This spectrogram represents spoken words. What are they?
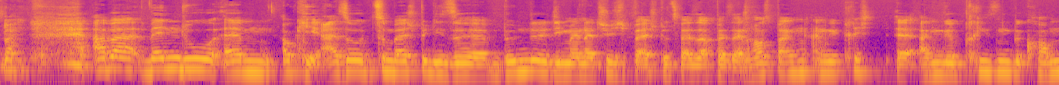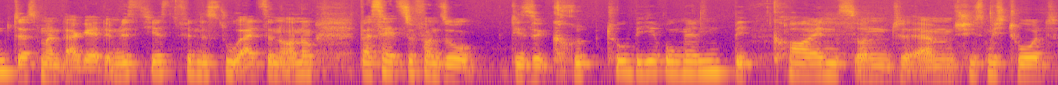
Aber wenn du, ähm, okay, also zum Beispiel diese Bündel, die man natürlich beispielsweise auch bei seinen Hausbanken angekriegt, äh, angepriesen bekommt, dass man da Geld investiert, findest du als in Ordnung. Was hältst du von so diese Kryptowährungen, Bitcoins und ähm, schieß mich tot?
